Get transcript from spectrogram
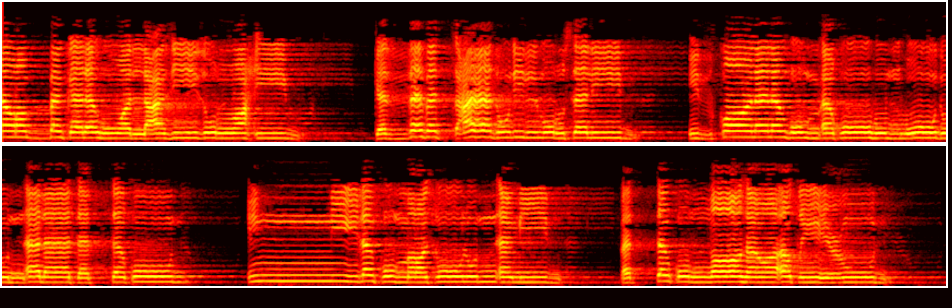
ربك لهو العزيز الرحيم كذبت عاد للمرسلين إذ قال لهم أخوهم هود ألا تتقون إني لكم رسول أمين فاتقوا الله وأطيعون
